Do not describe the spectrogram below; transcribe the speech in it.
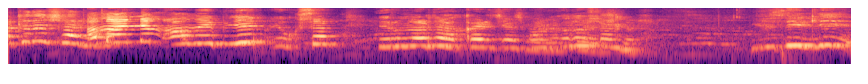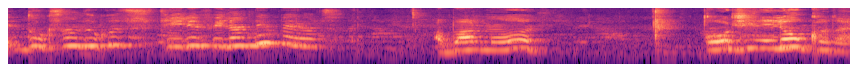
Arkadaşlar Ama annem almayabilir yoksa yorumlarda hakaret yazmayın Arkadaşlar, arkadaşlar. 150 99 TL falan değil mi Berat? Abartma oğlum. Orijinali o kadar.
